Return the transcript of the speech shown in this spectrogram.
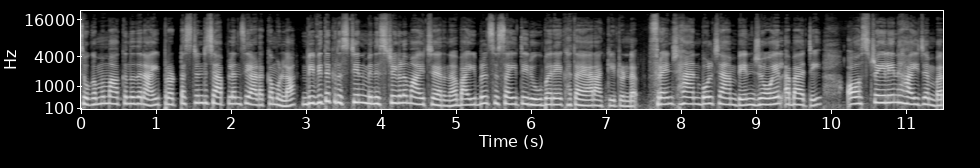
സുഗമമാക്കുന്നതിനായി പ്രൊട്ടസ്റ്റന്റ് ചാപ്ലൻസി അടക്കമുള്ള വിവിധ ക്രിസ്ത്യൻ മിനിസ്ട്രികളുമായി ചേർന്ന് ബൈബിൾ സൊസൈറ്റി രൂപരേഖ തയ്യാറാക്കിയിട്ടുണ്ട് French handball champion Joel Abati Australian high jumper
